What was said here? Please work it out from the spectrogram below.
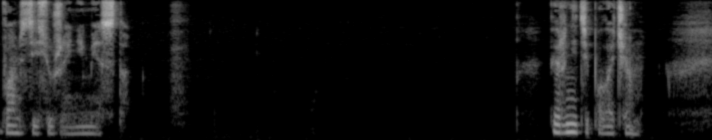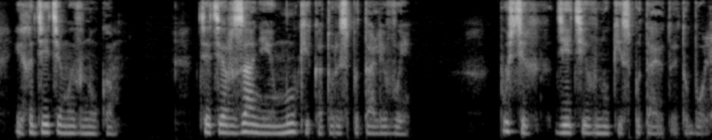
Вам здесь уже не место. Верните палачам, их детям и внукам, те терзания и муки, которые испытали вы. Пусть их дети и внуки испытают эту боль.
